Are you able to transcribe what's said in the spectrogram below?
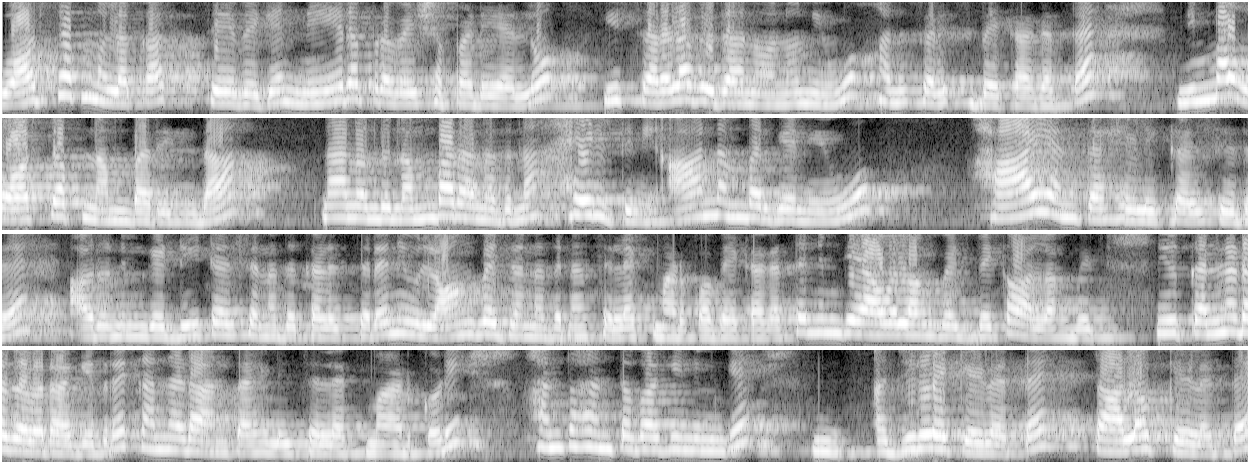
ವಾಟ್ಸಪ್ ಮೂಲಕ ಸೇವೆಗೆ ನೇರ ಪ್ರವೇಶ ಪಡೆಯಲು ಈ ಸರಳ ವಿಧಾನವನ್ನು ನೀವು ಅನುಸರಿಸಬೇಕಾಗತ್ತೆ. ನಿಮ್ಮ ವಾಟ್ಸಪ್ ನಂಬರಿಂದ ನಾನೊಂದು ನಂಬರ್ ಅನ್ನೋದನ್ನ ಹೇಳ್ತೀನಿ. ಆ ನಂಬರ್ಗೆ ನೀವು ಹಾಯ್ ಅಂತ ಹೇಳಿ ಕಳಿಸಿದ್ರೆ ಅವರು ನಿಮಗೆ ಡೀಟೇಲ್ಸ್ ಅನ್ನೋದು ಕಳಿಸ್ತಾರೆ. ನೀವು ಲಾಂಗ್ವೇಜ್ ಅನ್ನೋದನ್ನ ಸೆಲೆಕ್ಟ್ ಮಾಡ್ಕೋಬೇಕಾಗತ್ತೆ. ನಿಮಗೆ ಯಾವ ಲಾಂಗ್ವೇಜ್ ಬೇಕೋ ಆ ಲಾಂಗ್ವೇಜ್ ನೀವು ಕನ್ನಡದವರಾಗಿದ್ರೆ ಕನ್ನಡ ಅಂತ ಹೇಳಿ ಸೆಲೆಕ್ಟ್ ಮಾಡ್ಕೊಡಿ. ಹಂತ ಹಂತವಾಗಿ ನಿಮಗೆ ಜಿಲ್ಲೆ ಕೇಳುತ್ತೆ, ತಾಲೂಕ್ ಕೇಳುತ್ತೆ,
